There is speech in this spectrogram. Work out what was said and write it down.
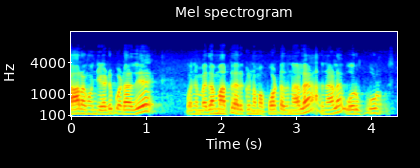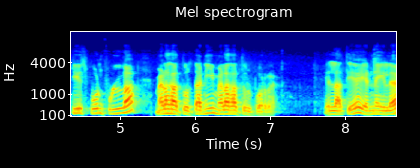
காரம் கொஞ்சம் எடுபடாது. கொஞ்சம் மிதமாக தான் இருக்கும் நம்ம போட்டதுனால. அதனால் ஒரு ஸ்பூன் டீஸ்பூன் ஃபுல்லாக மிளகாத்தூள் தனி மிளகாத்தூள் போடுறேன். எல்லாத்தையும் எண்ணெயில்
